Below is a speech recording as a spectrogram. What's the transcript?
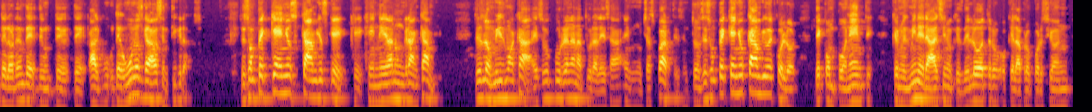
del orden de, de, de, de, unos grados centígrados. Entonces son pequeños cambios que, que, generan un gran cambio. Entonces lo mismo acá, eso ocurre en la naturaleza en muchas partes. Entonces un pequeño cambio de color, de componente, que no es mineral, sino que es del otro, o que la proporción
